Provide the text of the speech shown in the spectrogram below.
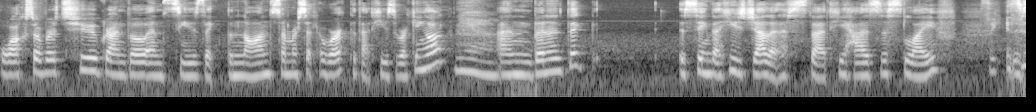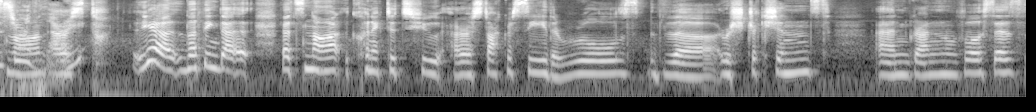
walks over to granville and sees like the non-somerset work that he's working on Yeah. and benedict is saying that he's jealous that he has this life It's like, is this this your non- life? arist- yeah nothing that that's not connected to aristocracy the rules the restrictions and granville says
